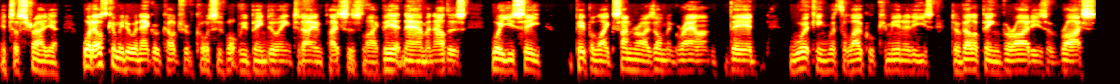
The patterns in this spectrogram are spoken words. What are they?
It's Australia. What else can we do in agriculture? Of course, is what we've been doing today in places like Vietnam and others, where you see people like SunRice on the ground. They're working with the local communities, developing varieties of rice,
